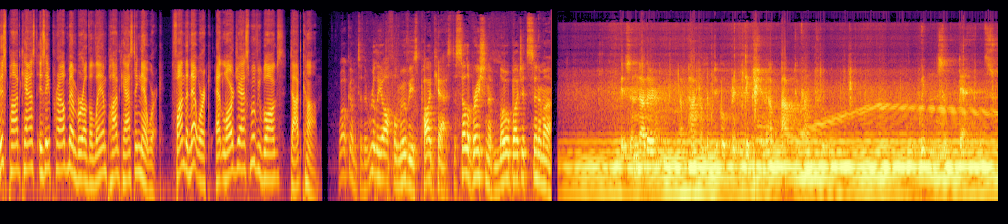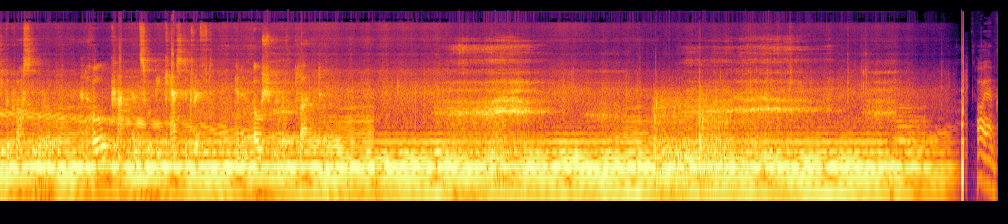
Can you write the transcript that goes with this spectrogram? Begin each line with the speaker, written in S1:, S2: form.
S1: This podcast is a proud member of the Lamb Podcasting Network. Find the network at largeassmovieblogs.com.
S2: Welcome to the Really Awful Movies podcast, a celebration of low budget cinema.
S3: is another apocalyptical prediction about to come true. The winds of death will sweep across the world, and whole continents will be cast adrift in an ocean of blood.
